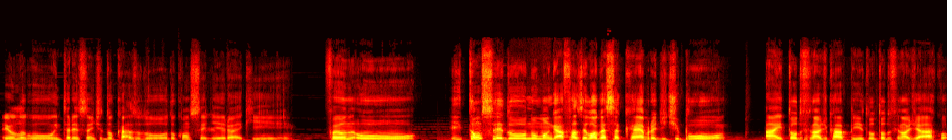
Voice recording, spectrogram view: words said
Eu- o interessante do caso do, do conselheiro é que foi o, o. E tão cedo no mangá fazer logo essa quebra de tipo. Ah, e todo final de capítulo, todo final de arco,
